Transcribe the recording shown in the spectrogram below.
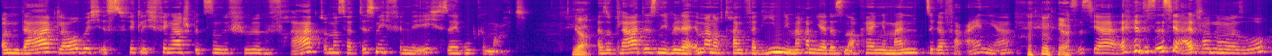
Und da, glaube ich, ist wirklich Fingerspitzengefühl gefragt und das hat Disney, finde ich, sehr gut gemacht. Ja. Also klar, Disney will da immer noch dran verdienen. Die machen ja, das ist auch kein gemeinnütziger Verein, ja. ja. Das ist ja, das ist ja einfach nur mal so.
